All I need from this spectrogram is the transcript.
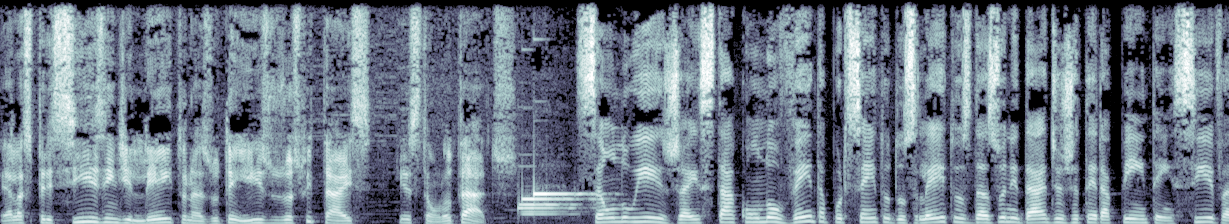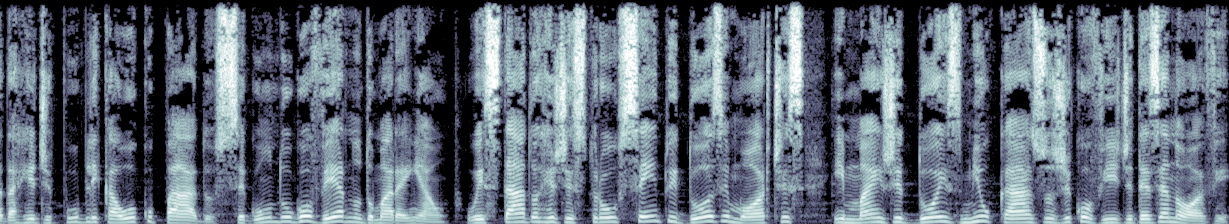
elas precisem de leito nas UTIs dos hospitais que estão lotados. São Luís já está com 90% dos leitos das unidades de terapia intensiva da rede pública ocupados, segundo o governo do Maranhão. O estado registrou 112 mortes e mais de 2 mil casos de Covid-19.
